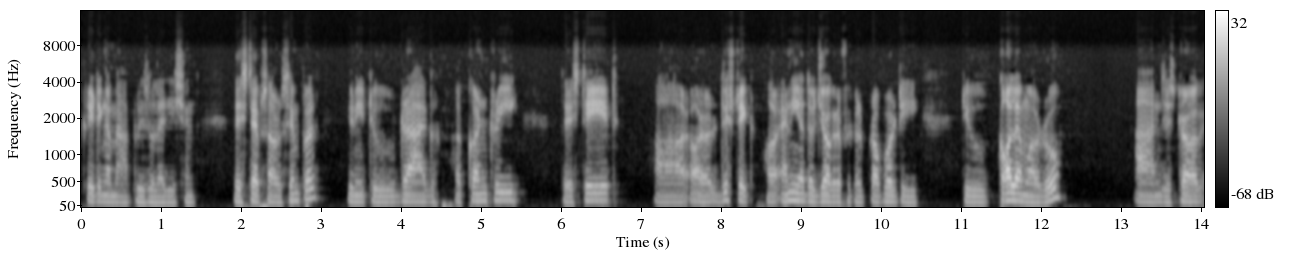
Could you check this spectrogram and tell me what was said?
creating a map visualization. The steps are simple. You need to drag a country the state uh, or district or any other geographical property to column or row and just drag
